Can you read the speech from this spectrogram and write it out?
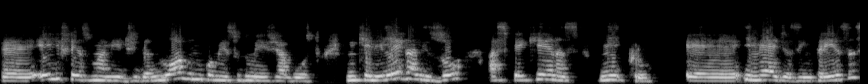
É, ele fez uma medida logo no começo do mês de agosto, em que ele legalizou as pequenas, micro é, e médias empresas,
